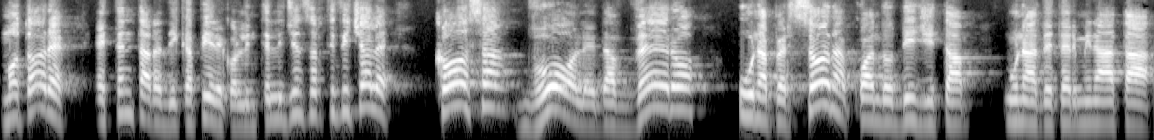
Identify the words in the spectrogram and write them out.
motore è tentare di capire con l'intelligenza artificiale cosa vuole davvero una persona quando digita una determinata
